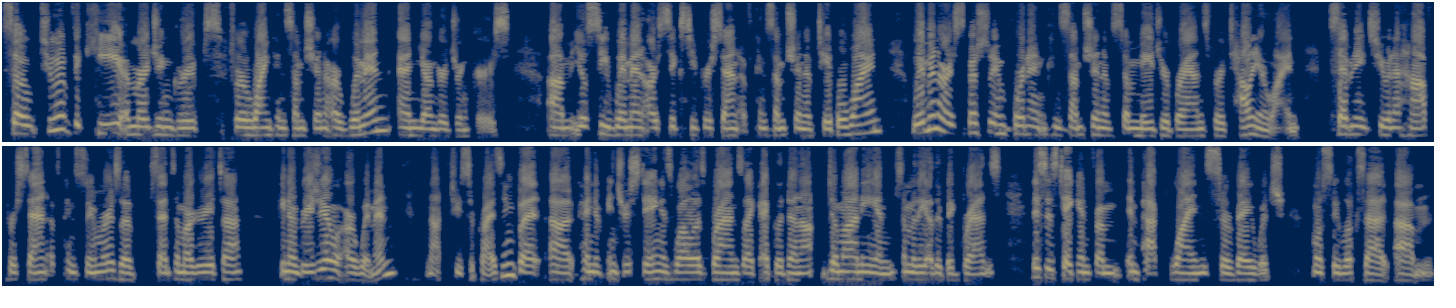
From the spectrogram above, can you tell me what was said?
So, two of the key emerging groups for wine consumption are women and younger drinkers. Um, you'll see women are 60% of consumption of table wine. Women are especially important in consumption of some major brands for Italian wine. 72.5% of consumers of Santa Margherita Pinot Grigio are women. Not too surprising, but uh, kind of interesting, as well as brands like Ecco Domani and some of the other big brands. This is taken from Impact Wines survey, which mostly looks at um,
